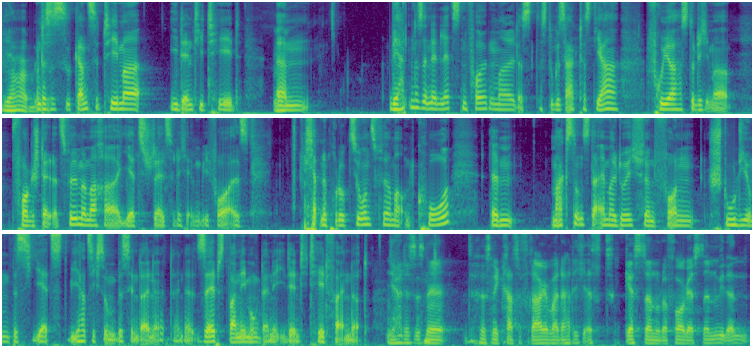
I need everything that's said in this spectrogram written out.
Ja. Und das ist das ganze Thema Identität. Mhm. Ähm, wir hatten das in den letzten Folgen mal, dass, dass du gesagt hast, ja, früher hast du dich immer vorgestellt als Filmemacher, jetzt stellst du dich irgendwie vor als, ich habe eine Produktionsfirma und Co. Ähm, magst du uns da einmal durchführen von Studium bis jetzt? Wie hat sich so ein bisschen deine, deine Selbstwahrnehmung, deine Identität verändert? Ja, das ist eine, das ist eine krasse Frage, weil da hatte ich erst gestern oder vorgestern wieder ein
